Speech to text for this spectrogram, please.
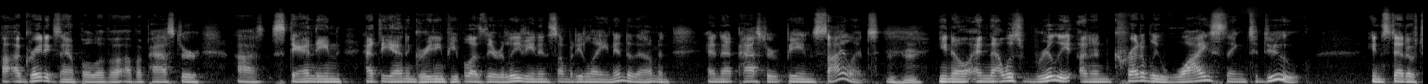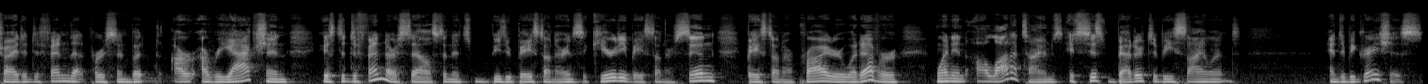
uh, a great example of a, of a pastor uh, standing at the end and greeting people as they were leaving, and somebody laying into them, and and that pastor being silent, you know, and that was really an incredibly wise thing to do instead of try to defend that person. But our, our reaction is to defend ourselves, and it's either based on our insecurity, based on our sin, based on our pride, or whatever. When in a lot of times, it's just better to be silent and to be gracious.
